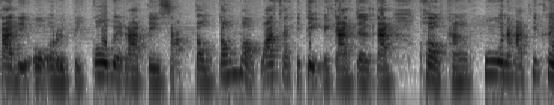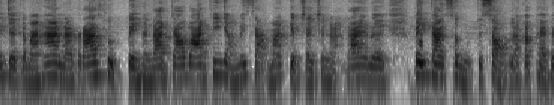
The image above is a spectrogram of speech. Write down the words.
ตาดิโอโอลิมปิโกเวลาตีสับตรง ต้องบอกว่าสถิติในการเจอกันของทั้งคู่นะคะ ที่เคยเจอกันมา5นัดล่าสุดเป็นทางด้านเจ้าบ้านที่ยังไม่สามารถเก็บชัยชนะได้เลย เป็นการเสมอไป 2 แล้วก็แพ้ไป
